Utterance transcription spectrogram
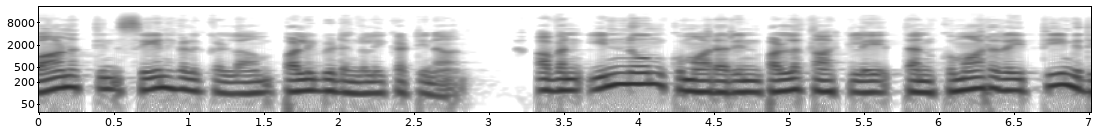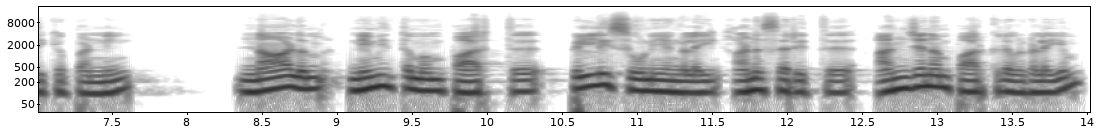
வானத்தின் சேனைகளுக்கெல்லாம் பலிபீடங்களை கட்டினான். அவன் இன்னோம் குமாரரின் பள்ளத்தாக்கிலே தன் குமாரரை தீமிதிக்க பண்ணி நாளும் நிமித்தமும் பார்த்து பில்லி சூனியங்களை அனுசரித்து அஞ்சனம் பார்க்கிறவர்களையும்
